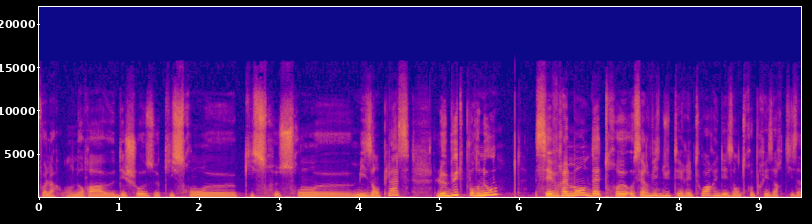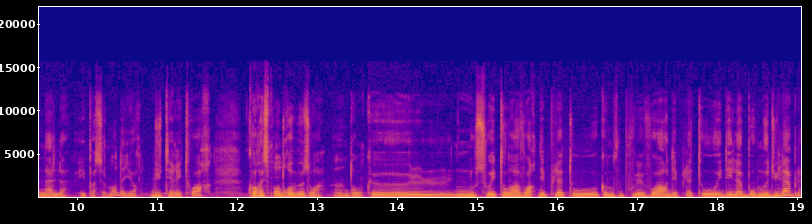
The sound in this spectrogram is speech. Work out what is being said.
voilà, on aura des choses qui seront, qui se- seront mises en place. Le but pour nous, c'est vraiment d'être euh, au service du territoire et des entreprises artisanales, et pas seulement d'ailleurs, du territoire, correspondre aux besoins. hein. Donc euh, nous souhaitons avoir des plateaux, euh, comme vous pouvez voir, des plateaux et des labos modulables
